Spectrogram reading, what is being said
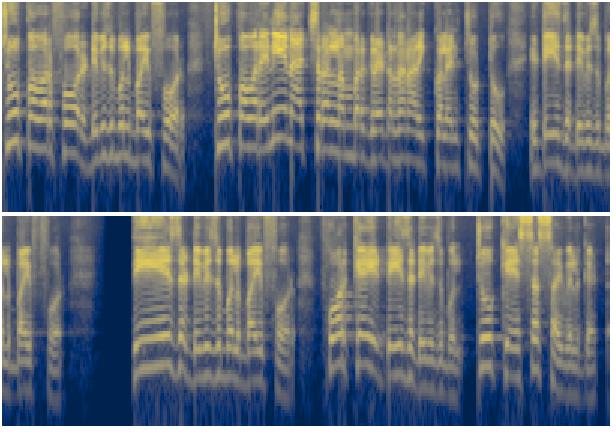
2 power 4 divisible by 4 2 power any natural number greater than or equivalent to 2 it is divisible by 4 these divisible by 4 4k it is divisible. Two cases i will get.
